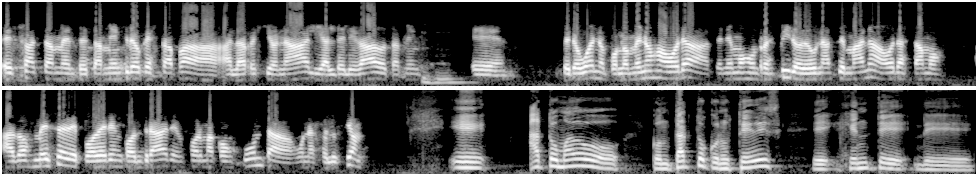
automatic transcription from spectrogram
exactamente. También creo que escapa a, la regional y al delegado también. eh, pero bueno, por lo menos ahora tenemos un respiro de una semana, ahora estamos a dos meses de poder encontrar en forma conjunta una solución. Eh, ¿Ha tomado contacto con ustedes eh, gente de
